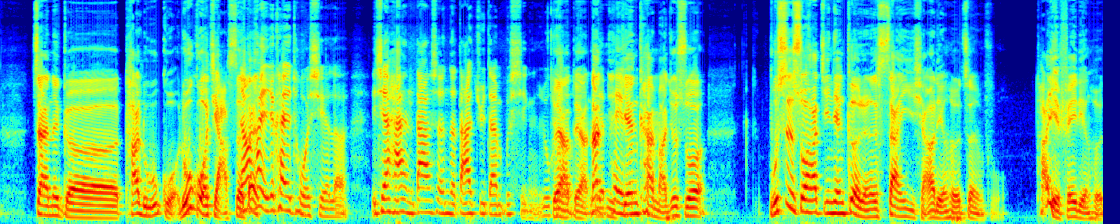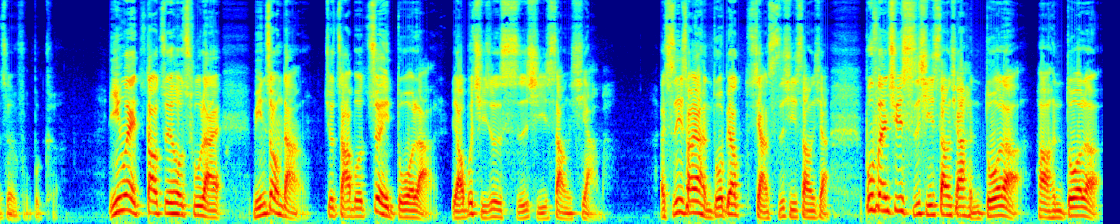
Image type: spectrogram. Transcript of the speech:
在那个他如果如果假设，然后他也就开始妥协了，以前还很大声的大巨蛋不行，如果对啊对啊，那你先看嘛，就是说。不是说他今天个人的善意想要联合政府，他也非联合政府不可，因为到最后出来，民众党就扎波最多了，了不起就是十席上下嘛，哎，十席上下很多，不要讲十席上下，不分区十席上下很多了，好，很多了。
